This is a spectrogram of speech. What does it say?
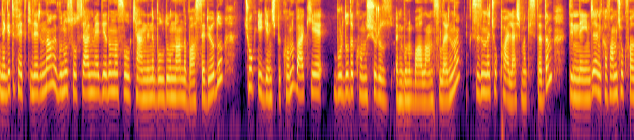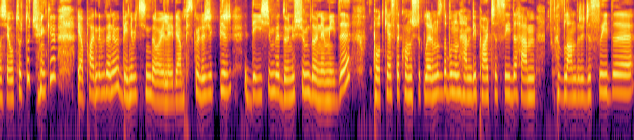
negatif etkilerinden ve bunun sosyal medyada nasıl kendini bulduğundan da bahsediyordu. Çok ilginç bir konu. Belki burada da konuşuruz hani bunun bağlantılarını. Sizinle çok paylaşmak istedim. Dinleyince hani kafamda çok fazla şey oturttu. Çünkü ya pandemi dönemi benim için de öyleydi. Yani psikolojik bir değişim ve dönüşüm dönemiydi. Podcast'te konuştuklarımız da bunun hem bir parçasıydı hem hızlandırıcısıydı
